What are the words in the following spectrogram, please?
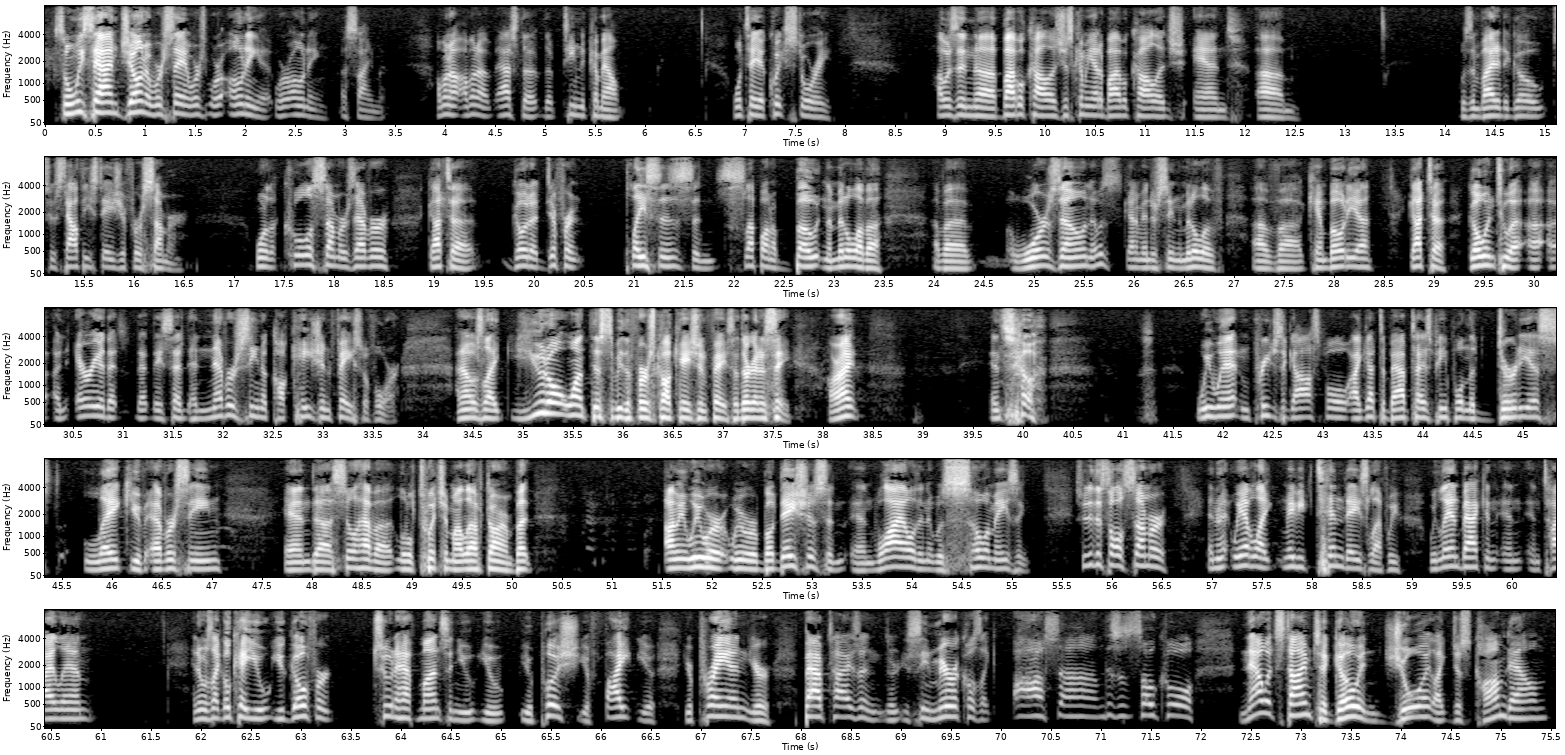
So when we say I'm Jonah, we're saying we're, we're owning it. We're owning assignment. I'm going to I'm going to ask the, the team to come out. I want to tell you a quick story. I was in uh, Bible college, just coming out of Bible college, and um, was invited to go to Southeast Asia for a summer. One of the coolest summers ever. Got to go to different places and slept on a boat in the middle of a of a, war zone. It was kind of interesting. In the middle of of uh, Cambodia, got to go into a, a, an area that that they said had never seen a Caucasian face before. And I was like, you don't want this to be the first Caucasian face that they're going to see. All right? And so we went and preached the gospel. I got to baptize people in the dirtiest lake you've ever seen and uh, still have a little twitch in my left arm. But I mean, we were, we were bodacious and, and wild, and it was so amazing. So we did this all summer, and we have like maybe 10 days left. We, we land back in, in, in Thailand, and it was like, okay, you, you go for two and a half months and you you you push, you fight, you you're praying, you're baptizing, you're seeing miracles. Like awesome, this is so cool. Now it's time to go enjoy, like just calm down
